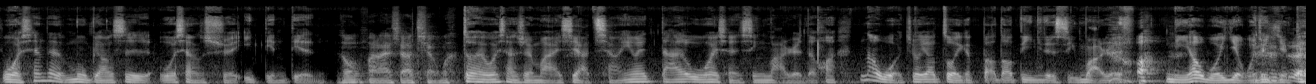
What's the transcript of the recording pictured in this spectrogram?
我现在的目标是，我想学一点点，然后马来西亚腔吗？对我想学马来西亚腔，因为大家都误会成新马人的话，那我就要做一个道道地地的新马人。你要我演，我就演给 你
